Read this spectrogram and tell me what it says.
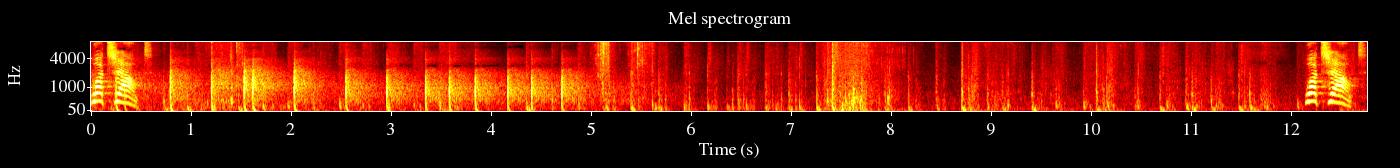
Watch out! Watch out!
